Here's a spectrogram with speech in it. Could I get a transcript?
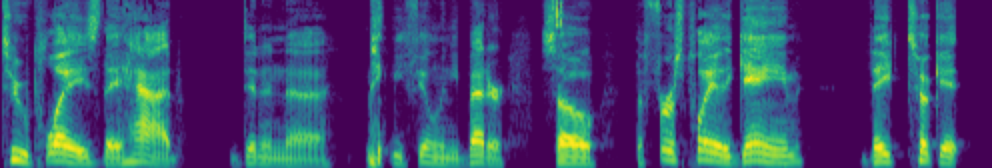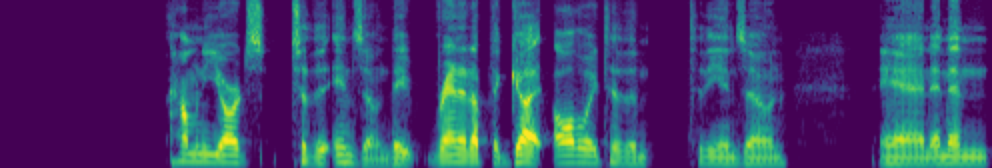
two plays they had didn't uh, make me feel any better. So the first play of the game, they took it how many yards to the end zone? They ran it up the gut all the way to the to the end zone, and and then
